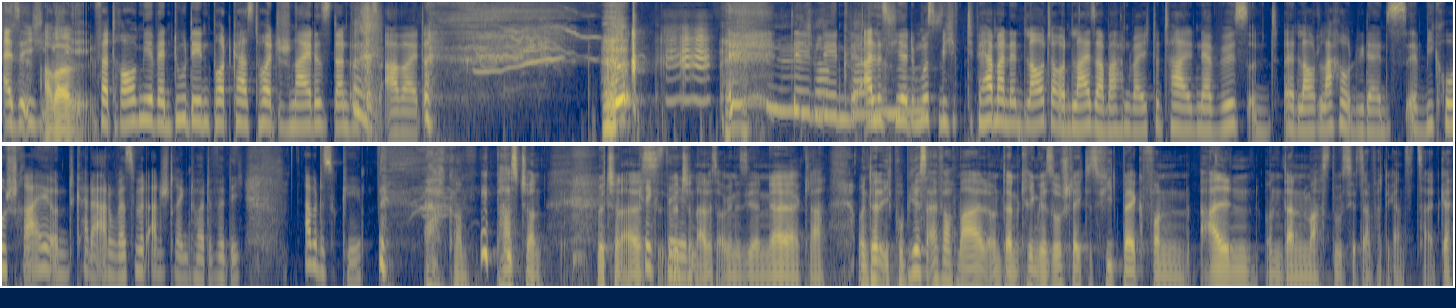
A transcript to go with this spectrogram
Also ich, Aber- ich vertraue mir, wenn du den Podcast heute schneidest, dann wird das Arbeit. den, den, alles hier, du musst mich permanent lauter und leiser machen, weil ich total nervös und äh, laut lache und wieder ins äh, Mikro schrei und keine Ahnung, was wird anstrengend heute für dich. Aber das ist okay. Ach komm, passt schon. Wird schon alles, Kriegst wird schon alles organisieren. Ja, ja, klar. Und dann, ich probiere es einfach mal und dann kriegen wir so schlechtes Feedback von allen und dann machst du es jetzt einfach die ganze Zeit, gell?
